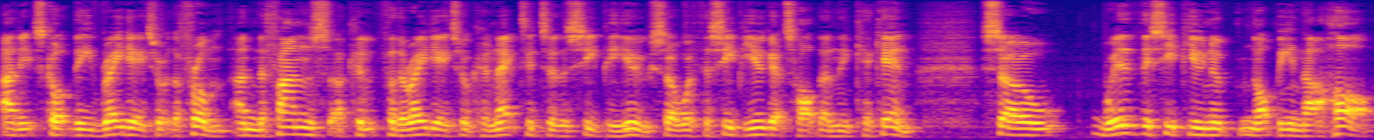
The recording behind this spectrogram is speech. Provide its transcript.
and it's got the radiator at the front and the fans for the radiator are connected to the CPU so if the CPU gets hot then they kick in so with the CPU not being that hot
